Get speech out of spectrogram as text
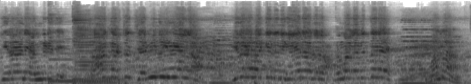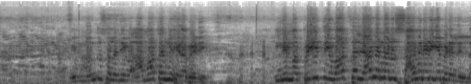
ಕಿರಾಣಿ ಅಂಗಡಿ ಇದೆ ಸಾಕಷ್ಟು ಜಮೀನು ಇದೆಯಲ್ಲ ಇದರ ಬಗ್ಗೆ ನನಗೆ ಏನಾದರೂ ಅನುಮಾನವಿದ್ದರೆ? ಮಾಮ ಇನ್ನೊಂದು ಸಲ ನೀವು ಆ ಮಾತನ್ನು ಹೇಳಬೇಡಿ. ನಿಮ್ಮ ಪ್ರೀತಿ ವಾತ್ಸಲ್ಯ ನನ್ನನ್ನು ಸಾವಿನಡಿಗೆ ಬಿಡಲಿಲ್ಲ.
